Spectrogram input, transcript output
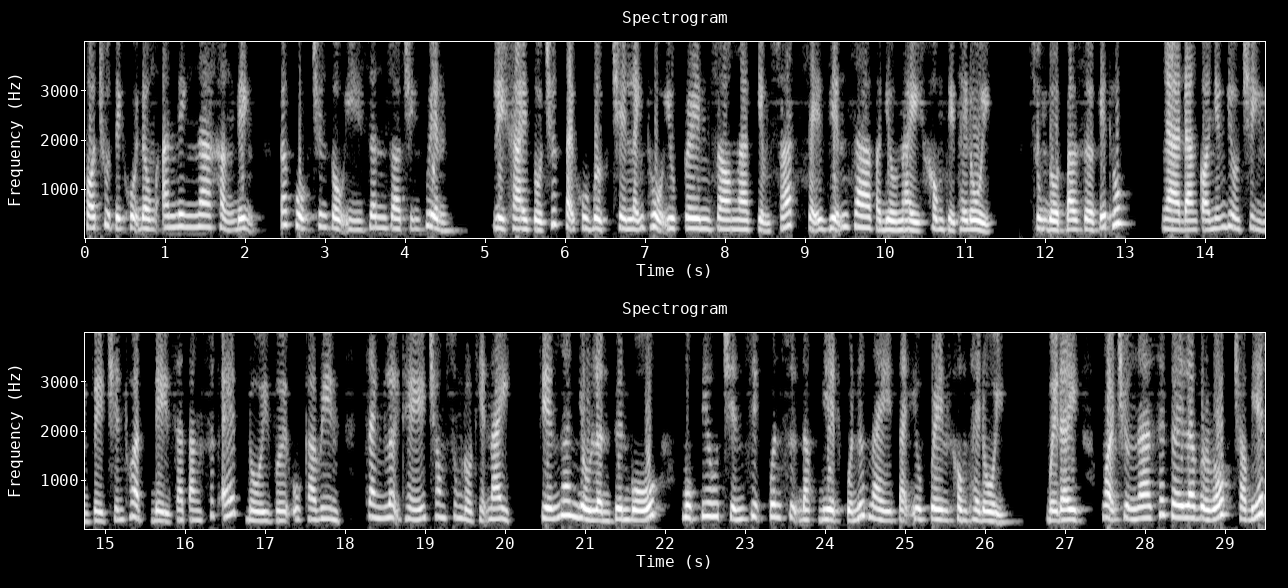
Phó Chủ tịch Hội đồng An ninh Nga khẳng định các cuộc trưng cầu ý dân do chính quyền ly khai tổ chức tại khu vực trên lãnh thổ Ukraine do Nga kiểm soát sẽ diễn ra và điều này không thể thay đổi. Xung đột bao giờ kết thúc? Nga đang có những điều chỉnh về chiến thuật để gia tăng sức ép đối với Ukraine, giành lợi thế trong xung đột hiện nay. Phía Nga nhiều lần tuyên bố mục tiêu chiến dịch quân sự đặc biệt của nước này tại Ukraine không thay đổi. Mới đây, Ngoại trưởng Nga Sergei Lavrov cho biết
